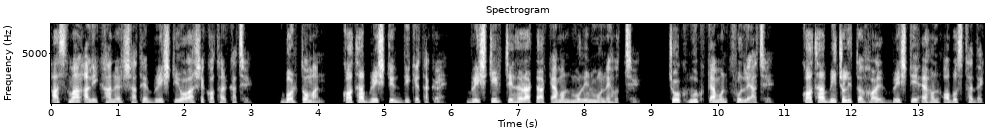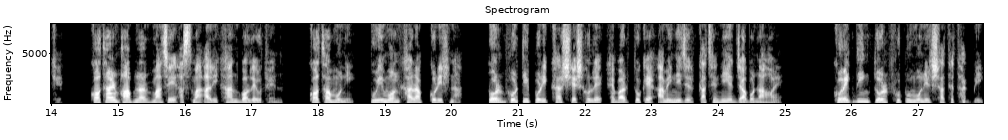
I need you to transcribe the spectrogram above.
আসমা আলী খানের সাথে বৃষ্টিও আসে কথার কাছে। বর্তমান, কথা বৃষ্টির দিকে তাকায়। বৃষ্টির চেহারাটা কেমন মলিন মনে হচ্ছে। চোখ মুখ কেমন ফুলে আছে। কথা বিচলিত হয়, বৃষ্টি এখন অবস্থা দেখে। কথার ভাবনার মাঝে আসমা আলী খান বলে ওঠেন, কথা মনি, তুই মন খারাপ করিস না। তোর ভর্তি পরীক্ষা শেষ হলে এবার তোকে আমি নিজের কাছে নিয়ে যাব না হয়। কয়েকদিন তোর ফুপু মনির সাথে থাকবি।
